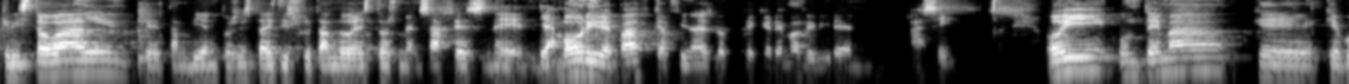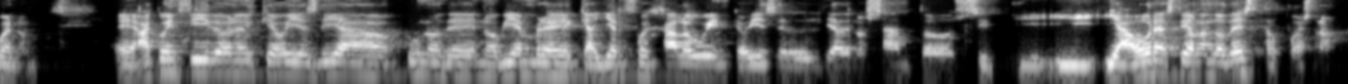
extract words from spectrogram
Cristóbal, que también pues estáis disfrutando de estos mensajes de, amor y de paz, que al final es lo que queremos vivir así. Hoy un tema que, bueno, eh, ha coincidido en el que hoy es día 1 de noviembre, que ayer fue Halloween, que hoy es el Día de los Santos y ahora estoy hablando de esto, pues no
